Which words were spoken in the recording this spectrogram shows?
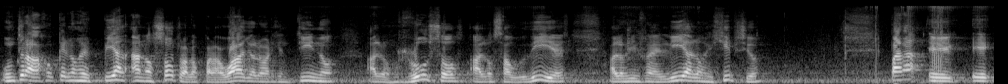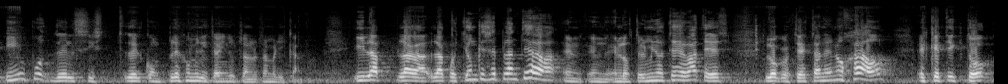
un trabajo que nos espían a nosotros, a los paraguayos, a los argentinos, a los rusos, a los saudíes, a los israelíes, a los egipcios, para eh, eh, input del, del, complejo militar industrial norteamericano. Y la, cuestión que se planteaba en, los términos de este debate es, lo que ustedes están enojados es que TikTok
